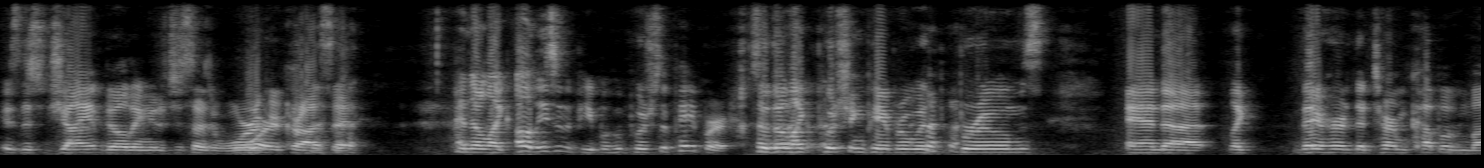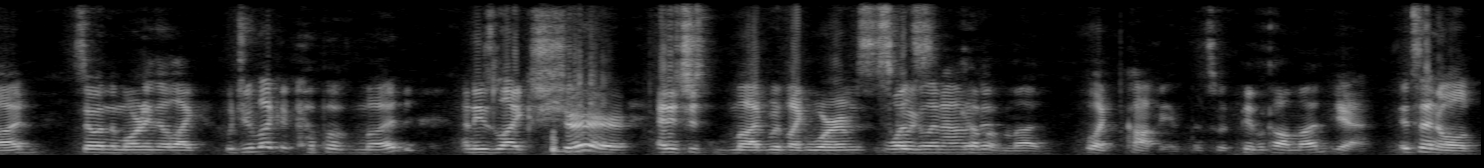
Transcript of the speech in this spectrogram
is this giant building that just says work, Work. across it. And they're like, oh, these are the people who push the paper. So they're like pushing paper with brooms, and uh, like they heard the term cup of mud. So in the morning they're like, would you like a cup of mud? And he's like, sure. And it's just mud with like worms What's squiggling out of it, Cup of mud? like coffee. That's what. People call mud. Yeah, it's an old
